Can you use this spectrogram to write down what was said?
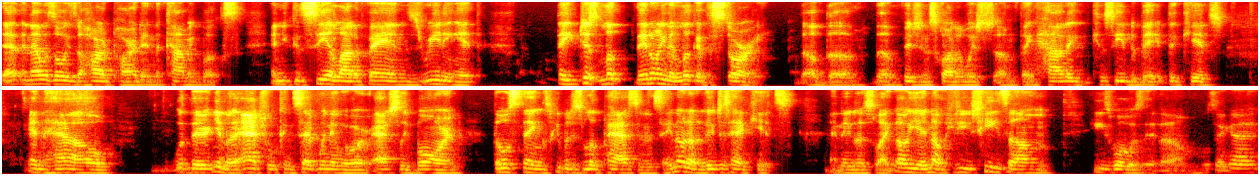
That and that was always the hard part in the comic books. And you can see a lot of fans reading it. They just look. They don't even look at the story of the the Vision Scarlet Witch um, thing. How they conceived the the kids, and how with their you know the actual concept when they were actually born. Those things people just look past it and say, no, no, they just had kids, and they just like, oh yeah, no, he's he's um he's what was it um what's that guy?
